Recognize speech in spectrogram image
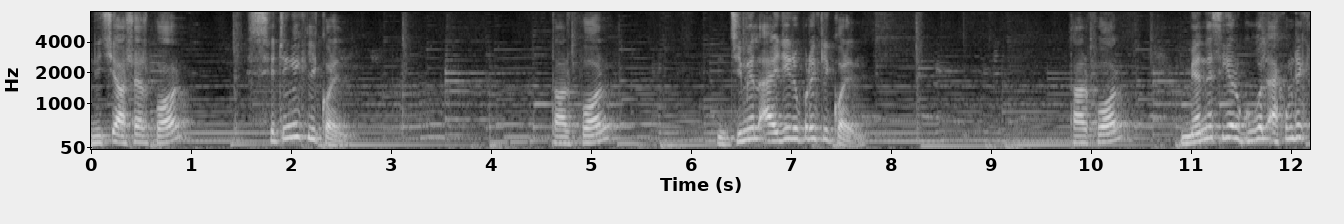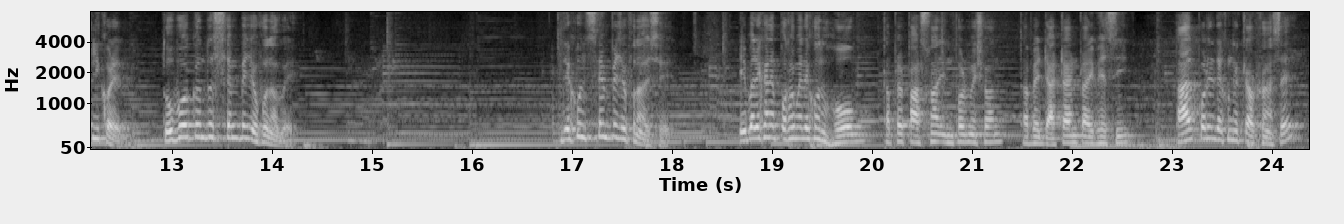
নিচে আসার পর সেটিংয়ে ক্লিক করেন। তারপর জিমেল আইডির উপরে ক্লিক করেন। তারপর ম্যানেজ ইয়ার গুগল অ্যাকাউন্টে ক্লিক করেন। তবুও কিন্তু সেম পেজ ওপেন হবে। দেখুন সেম পেজ ওপেন হয়েছে। এবার এখানে প্রথমে দেখুন হোম তারপরে পার্সোনাল ইনফরমেশন তারপরে ডাটা অ্যান্ড প্রাইভেসি তারপরে দেখুন একটা অপশন আছে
